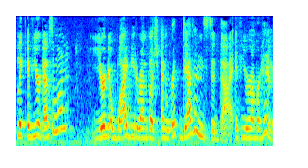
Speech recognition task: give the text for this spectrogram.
like, if you're against someone, you're why beat around the bush? And Rick Devens did that. If you remember him,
